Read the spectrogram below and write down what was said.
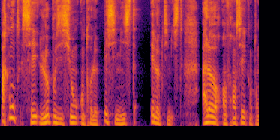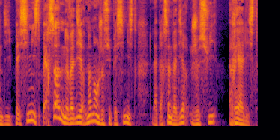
Par contre, c'est l'opposition entre le pessimiste et l'optimiste. Alors, en français, quand on dit pessimiste, personne ne va dire non, non, je suis pessimiste. La personne va dire je suis réaliste.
